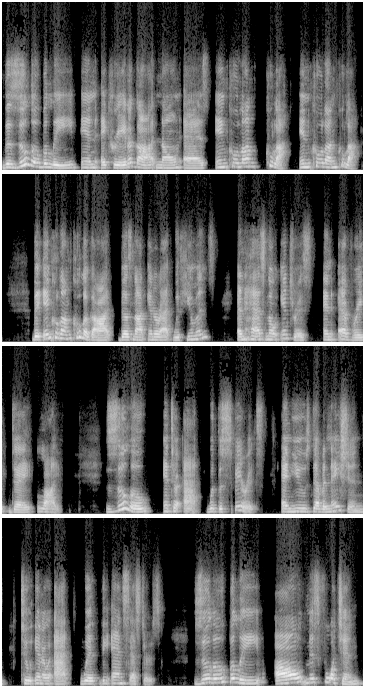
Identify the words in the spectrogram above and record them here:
The Zulu believe in a creator god known as Nkulunkulu. Nkulunkulu. The Nkulunkulu god does not interact with humans and has no interest in everyday life. Zulu interact with the spirits and use divination to interact with the ancestors. Zulu believe all misfortune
